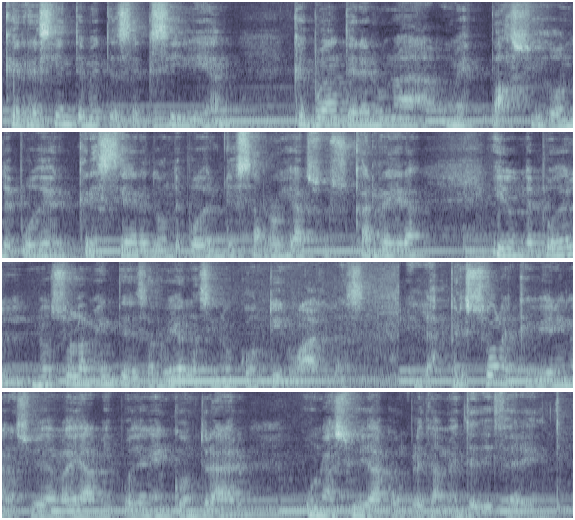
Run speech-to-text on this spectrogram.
que recientemente se exilian, que puedan tener una, un espacio donde poder crecer, donde poder desarrollar sus carreras y donde poder no solamente desarrollarlas, sino continuarlas. Las personas que vienen a la ciudad de Miami pueden encontrar una ciudad completamente diferente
